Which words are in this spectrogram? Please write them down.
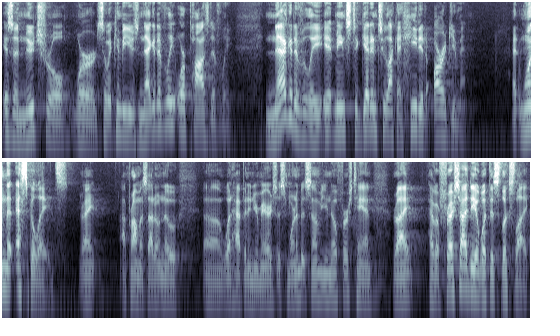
is a neutral word, so it can be used negatively or positively. Negatively, it means to get into like a heated argument, and one that escalates, right? I promise I don't know uh, what happened in your marriage this morning, but some of you know firsthand, right? Have a fresh idea what this looks like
